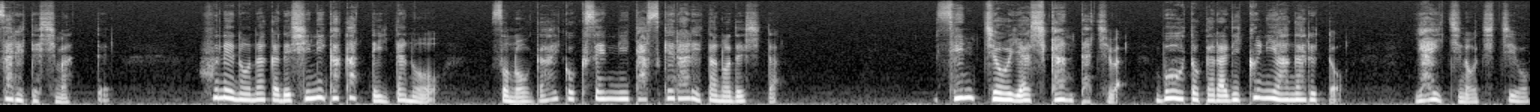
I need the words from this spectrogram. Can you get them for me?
されてしまって船の中で死にかかっていたのをその外国船に助けられたのでした。船長や士官たちはボートから陸に上がると弥一の父を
